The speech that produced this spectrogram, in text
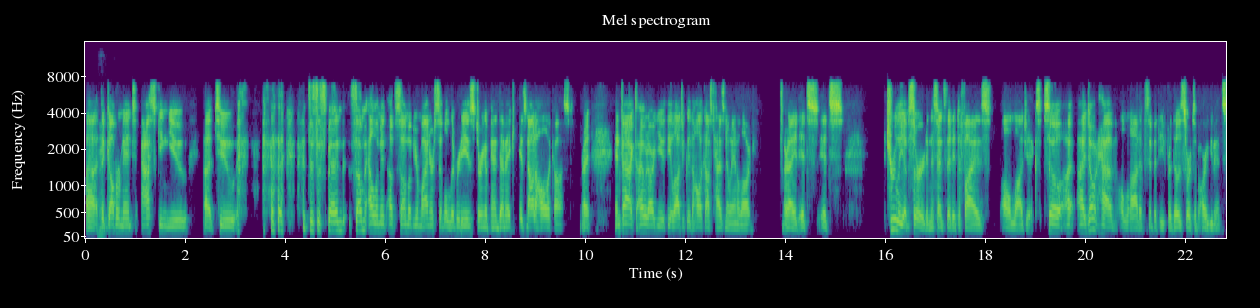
Uh. The government asking you uh, to to suspend some element of some of your minor civil liberties during a pandemic is not a Holocaust, right? In fact, I would argue theologically the Holocaust has no analog, right? It's it's truly absurd in the sense that it defies all logics. So I, I don't have a lot of sympathy for those sorts of arguments.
